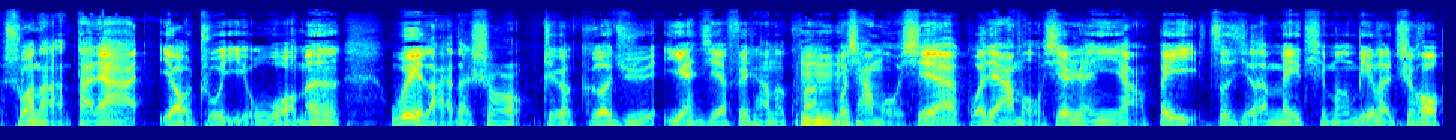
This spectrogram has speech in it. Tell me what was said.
说呢，大家要注意，我们未来的时候，这个格局眼界非常的宽，嗯不像某些国家、某些人一样，被自己的媒体蒙蔽了之后，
